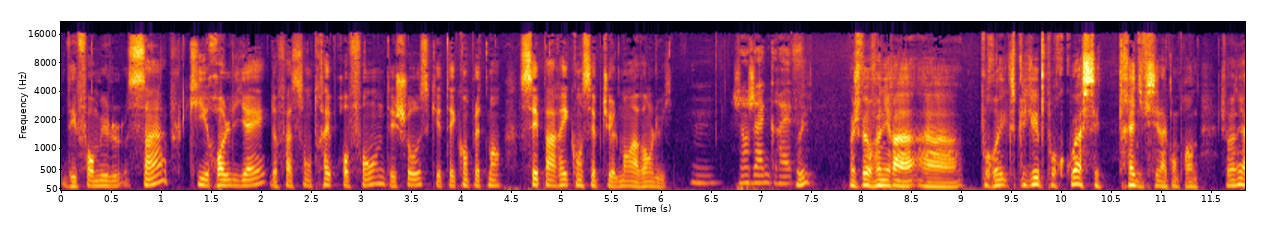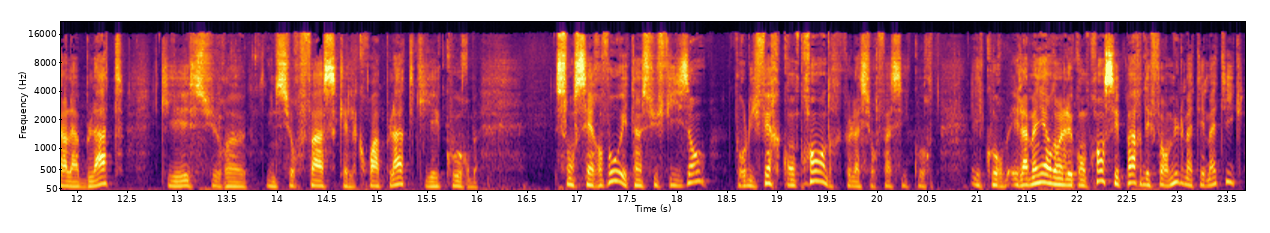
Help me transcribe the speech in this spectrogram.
des formules simples qui reliaient de façon très profonde des choses qui étaient complètement séparées conceptuellement avant lui. Hmm. Jean-Jacques Greff. Oui. Moi, je vais revenir à, à- pour expliquer pourquoi c'est très difficile à comprendre. Je vais revenir à la blatte qui est sur euh, une surface qu'elle croit plate, qui est courbe. Son cerveau est insuffisant pour lui faire comprendre que la surface est courte, est courbe. Et la manière dont elle le comprend, c'est par des formules mathématiques.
